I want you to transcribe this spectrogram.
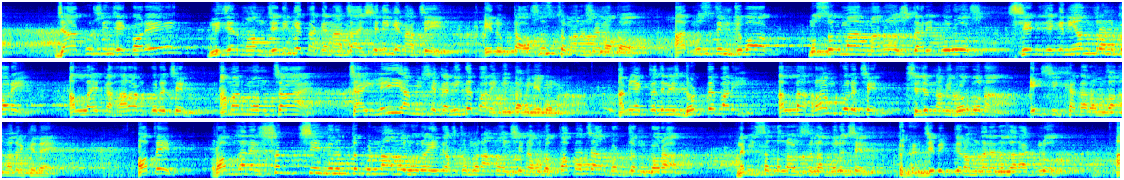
যা খুশি যে করে, নিজের মন যেদিকে তাকে নাচায় সেদিকে নাচে এ লোকটা অসুস্থ মানুষের মতো। আর মুসলিম যুবক, মুসলমান মানুষ, নারী, পুরুষ, সে নিজেকে নিয়ন্ত্রণ করে। আল্লাহ এটা হারাম করেছেন। আমার মন চায়, চাইলেই আমি সেটা নিতে পারি, কিন্তু আমি নেব না। আমি একটা জিনিস ধরতে পারি, আল্লাহ হারাম করেছেন, সেজন্য আমি ধরবো না। এই শিক্ষাটা রমজান আমাদেরকে দেয়। অতএব রমজানের সবচেয়ে গুরুত্বপূর্ণ আমল হলো এই দশ নম্বর আমল, সেটা হলো পাপাচার বর্জন করা। নবী সাল্লাম বলেছেন, যে ব্যক্তি রমজানে রোজা রাখল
